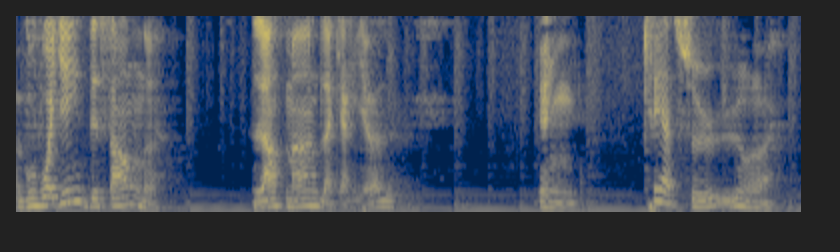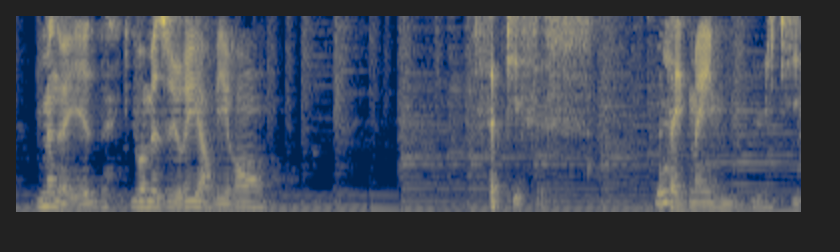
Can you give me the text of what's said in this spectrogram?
vous voyez descendre lentement de la carriole une créature humanoïde qui doit mesurer environ 7 pieds 6. Peut-être même 8 pieds.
